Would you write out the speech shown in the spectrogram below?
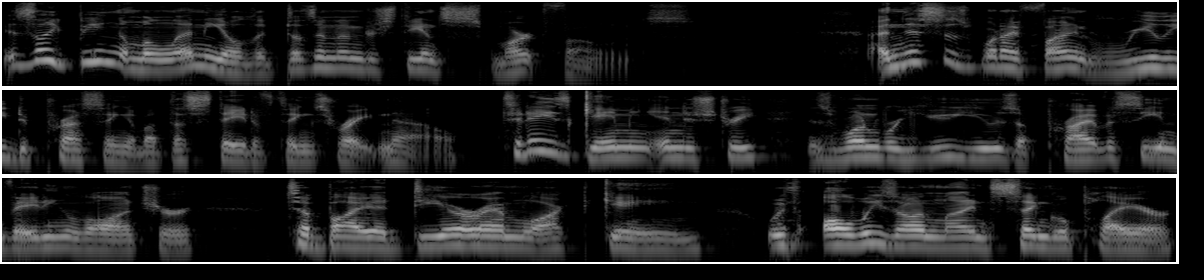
is like being a millennial that doesn't understand smartphones. And this is what I find really depressing about the state of things right now. Today's gaming industry is one where you use a privacy invading launcher to buy a DRM locked game with always online single player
